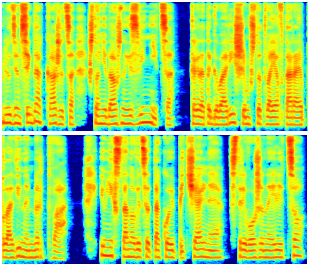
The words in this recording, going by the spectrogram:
Людям всегда кажется, что они должны извиниться, когда ты говоришь им, что твоя вторая половина мертва, и у них становится такое печальное, встревоженное лицо —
